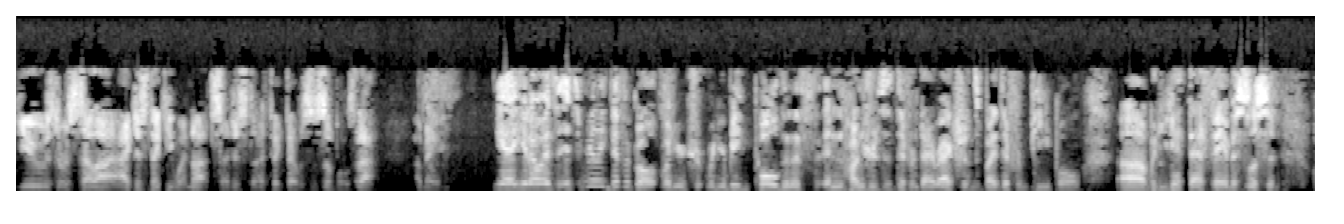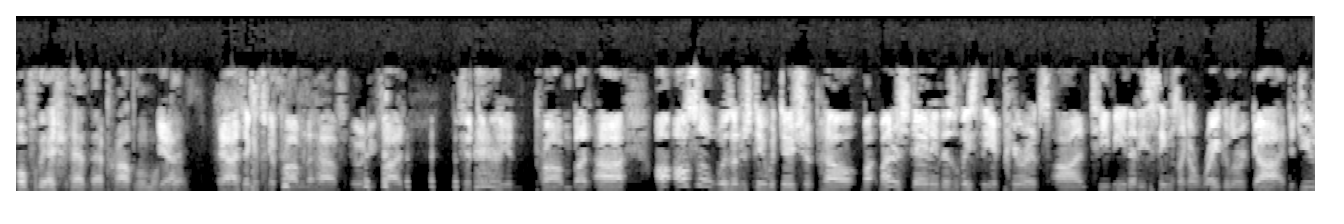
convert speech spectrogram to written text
used or sell out. I just think he went nuts. I just I think that was as simple as that. I mean. Yeah, you know, it's it's really difficult when you're when you're being pulled in a, in hundreds of different directions by different people. Uh, when you get that famous, listen, hopefully I should have that problem one yeah. day. Yeah, I think it's a good problem to have. It would be fine. The 50 million problem. But uh, also was interesting with Dave Chappelle. My, my understanding is at least the appearance on TV that he seems like a regular guy. Did you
